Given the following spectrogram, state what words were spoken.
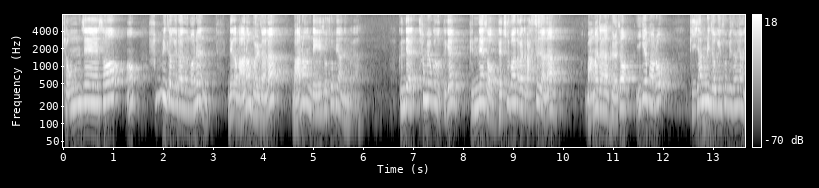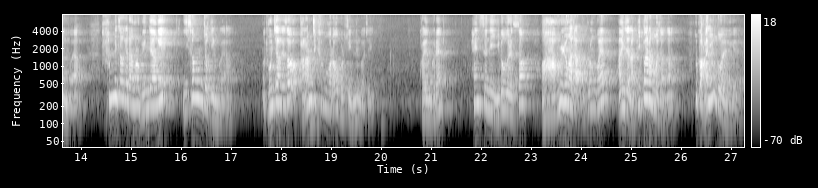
경제에서 어? 합리적이라는 거는 내가 만 원 벌잖아. 만 원 내에서 소비하는 거야. 근데 탐욕은 어떻게 빚내서 대출 받아가지고 막 쓰잖아. 망하잖아. 그래서 이게 바로 비합리적인 소비 성향인 거야. 합리적이라는 건 굉장히 이성적인 거야. 경제학에서 바람직한 거라고 볼 수 있는 거지. 과연 그래? 헨슨이 이거 그랬어? 아 훌륭하다 뭐 그런 거야? 아니잖아 비판한 거잖아 그러니까 아닌 거예요 이게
